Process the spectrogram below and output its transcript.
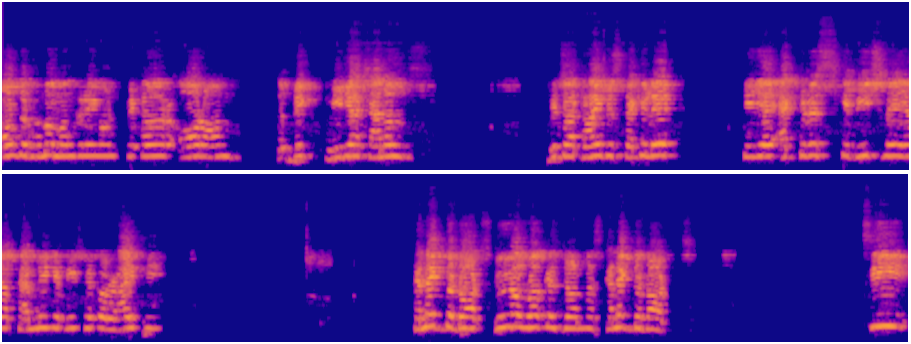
all the rumour mongering on Twitter or on the big media channels which are trying to speculate कि ये एक्टिविस्ट के बीच में या फैमिली के बीच में तो लड़ाई थी। connect the dots do your work as journalists connect the dots see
